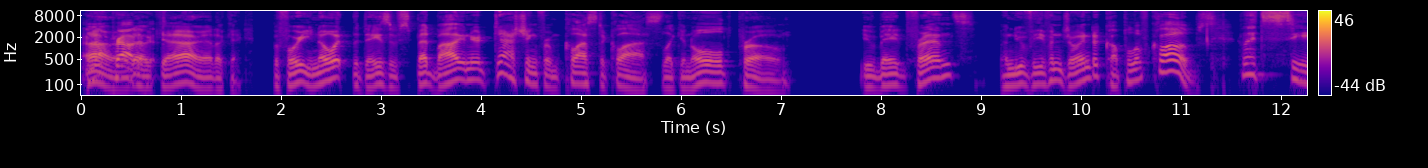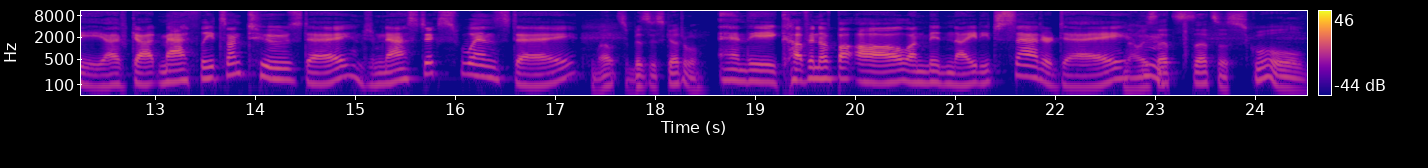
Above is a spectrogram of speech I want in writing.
I'm All not right, proud of okay, it. all right, okay. Before you know it, the days have sped by and you're dashing from class to class like an old pro. You've made friends, and you've even joined a couple of clubs. Let's see. I've got mathletes on Tuesday, gymnastics Wednesday, Well, it's a busy schedule. and the Coven of Baal on midnight each Saturday. Now, is Hmm. that's that's a school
